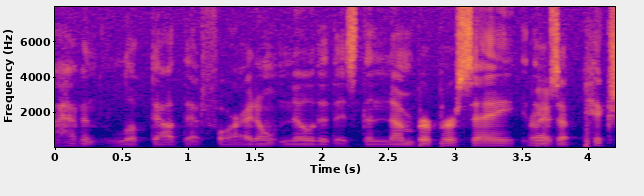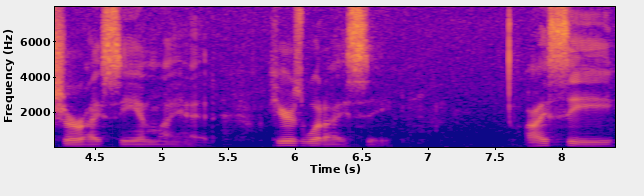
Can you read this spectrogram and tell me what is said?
I haven't looked out that far. I don't know that it's the number per se. Right. There's a picture I see in my head. Here's what I see I see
